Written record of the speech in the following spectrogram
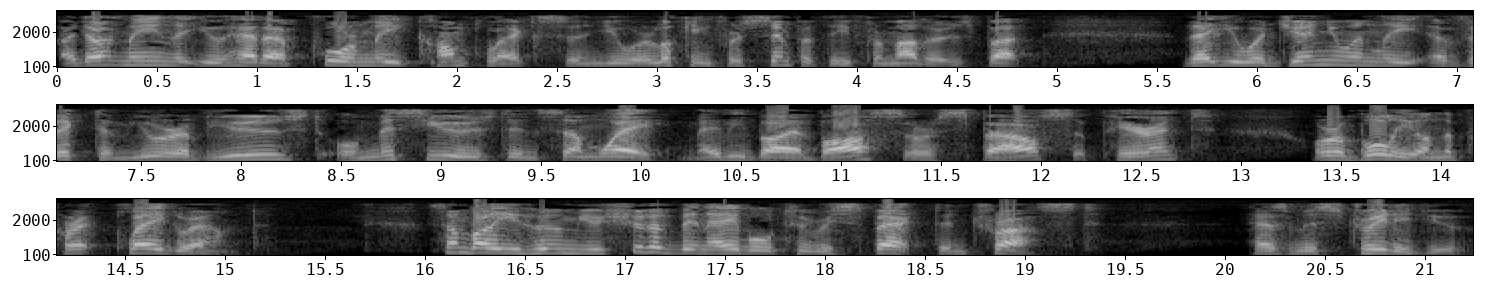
I don't mean that you had a poor me complex and you were looking for sympathy from others, but that you were genuinely a victim. You were abused or misused in some way, maybe by a boss or a spouse, a parent, or a bully on the playground somebody whom you should have been able to respect and trust has mistreated you.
